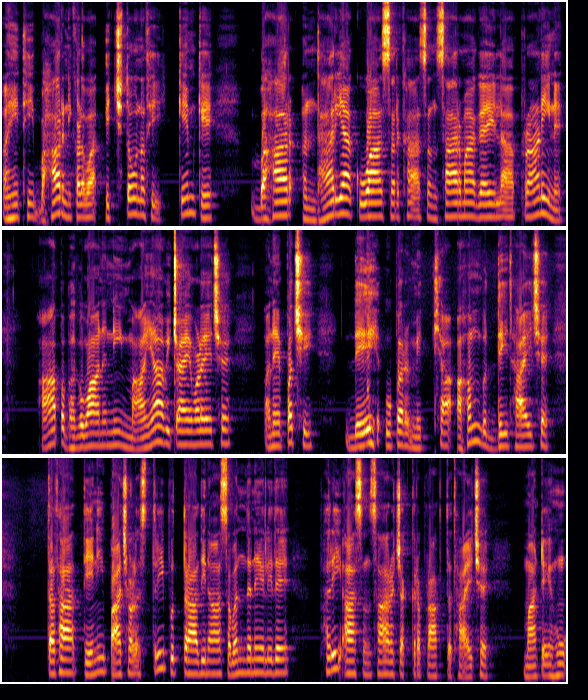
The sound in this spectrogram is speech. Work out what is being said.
અહીંથી બહાર નીકળવા ઈચ્છતો નથી, કેમ કે બહાર અંધારિયા કુવા સરખા સંસારમાં ગયેલા પ્રાણીને આપ ભગવાનની માયા વિચાય વળે છે અને પછી દેહ ઉપર મિથ્યા અહમ બુદ્ધિ થાય છે તથા તેની પાછળ સ્ત્રી પુત્રાદિના સંબંધને લીધે ફરી આ સંસાર ચક્ર પ્રાપ્ત થાય છે. માટે હું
